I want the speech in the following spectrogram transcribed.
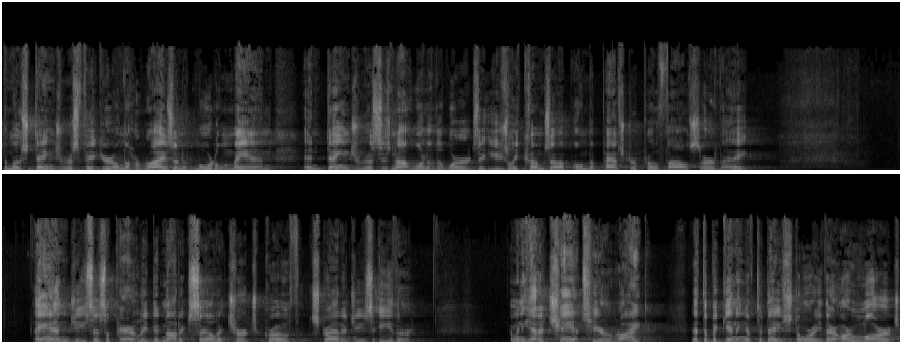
the most dangerous figure on the horizon of mortal man, and dangerous is not one of the words that usually comes up on the pastor profile survey. And Jesus apparently did not excel at church growth strategies either. I mean, he had a chance here, right? At the beginning of today's story, there are large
